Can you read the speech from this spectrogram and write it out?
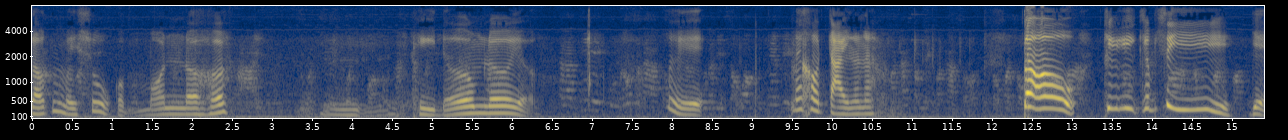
เราต้องไปสู้กับมันนะฮะอืมที่เดิมเลยอะ เฮ้ยไม่เข้าใจแล้วนะ go ที่เก็บสีเย่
